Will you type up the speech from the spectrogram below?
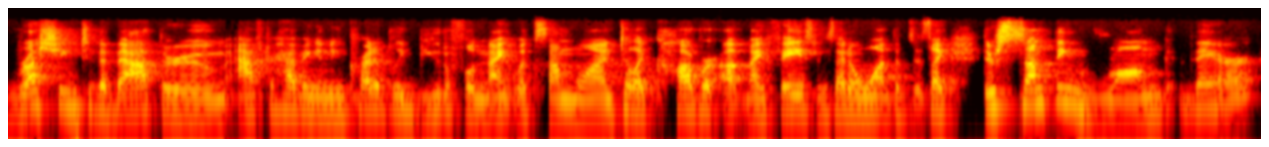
rushing to the bathroom after having an incredibly beautiful night with someone to like cover up my face because I don't want them to. It's like there's something wrong there.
